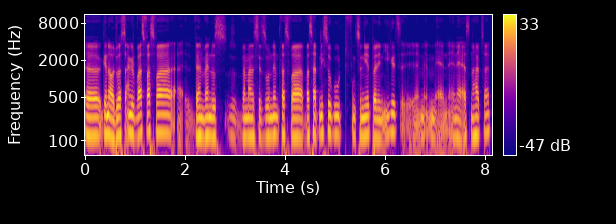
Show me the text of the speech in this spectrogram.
äh, genau, du hast angesprochen, was, was war, wenn, wenn du es, wenn man das jetzt so nimmt, was war, was hat nicht so gut funktioniert bei den Eagles in, in, in der ersten Halbzeit?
